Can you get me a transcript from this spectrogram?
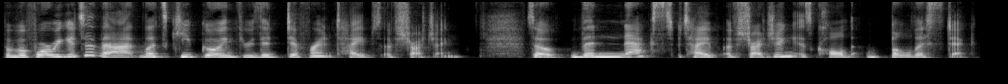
But before we get to that, let's keep going through the different types of stretching. So the next type of stretching is called ballistic.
